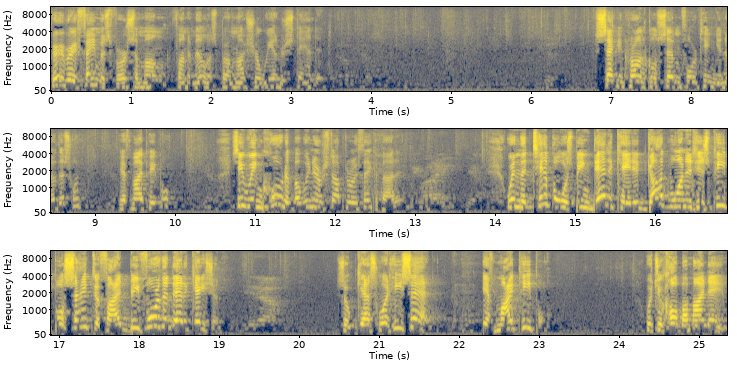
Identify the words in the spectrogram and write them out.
Very, very famous verse among fundamentalists, but I'm not sure we understand it. Second Chronicles 7.14. You know this one? If my people? See, we can quote it, but we never stop to really think about it. When the temple was being dedicated, God wanted his people sanctified before the dedication. So guess what he said? If my people, which are called by my name,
